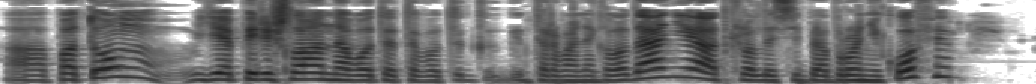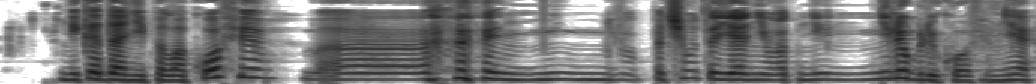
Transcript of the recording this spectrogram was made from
а потом я перешла на вот это вот интервальное голодание, открыла для себя брони кофе, Никогда не пила кофе. А, почему-то я не, вот, не, не люблю кофе. Мне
